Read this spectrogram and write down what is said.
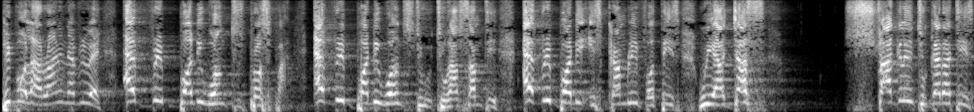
People are running everywhere. Everybody wants to prosper. Everybody wants to, to have something. Everybody is scrambling for things. We are just struggling to gather things.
